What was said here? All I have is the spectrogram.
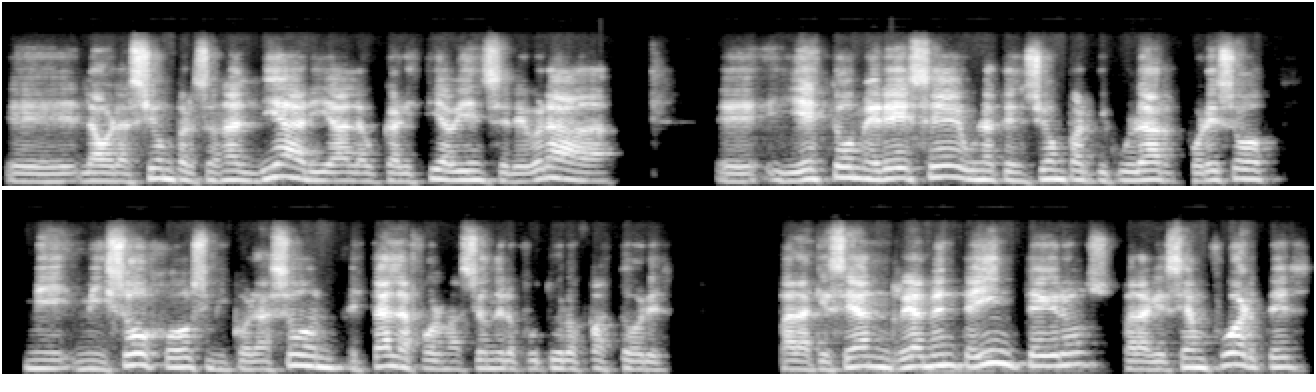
eh, la oración personal diaria, la Eucaristía bien celebrada. Eh, y esto merece una atención particular. Por eso mis ojos mi corazón están en la formación de los futuros pastores, para que sean realmente íntegros, para que sean fuertes,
